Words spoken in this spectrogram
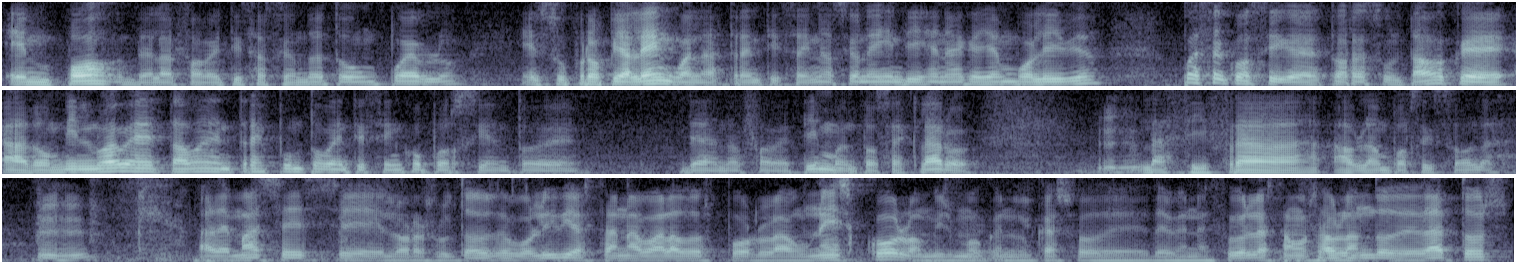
en pos de la alfabetización de todo un pueblo, en su propia lengua, en las 36 naciones indígenas que hay en Bolivia, pues se consigue estos resultados que a 2009 estaban en 3.25% de, de analfabetismo. Entonces, claro, las cifras hablan por sí solas. Además, es, eh, los resultados de Bolivia están avalados por la UNESCO, lo mismo que en el caso de, Venezuela. Estamos hablando de datos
